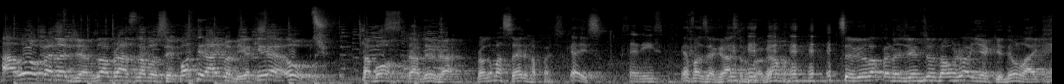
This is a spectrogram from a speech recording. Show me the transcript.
Alô, Fernando James, um abraço pra você. Pode tirar aí, meu amigo. Aqui é. Ô, tá bom, já deu já. Programa sério, rapaz. Que é isso? Seríssimo. Quer fazer graça no programa? Você viu lá, James, eu dar um joinha aqui, dê um like.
